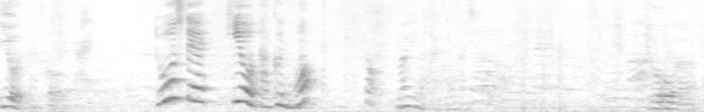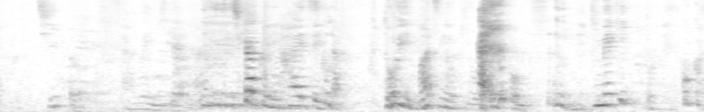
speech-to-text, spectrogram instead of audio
火を焚こうどうして火を焚くの？と尋ねました今日はちと寒い近くに生えていた太い松の木を一本めきめきと根っこから。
